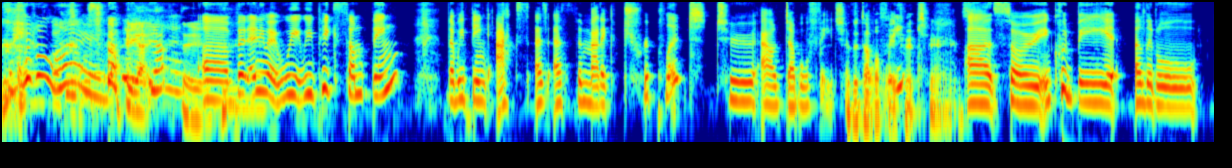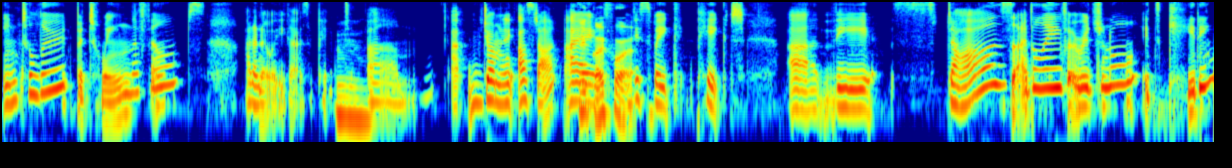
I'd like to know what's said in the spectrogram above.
Leave it alone. yeah, you have to. Uh, but anyway, we, we pick something that we think acts as a thematic triplet to our double feature. the double feature week. experience. Uh, so it could be a little interlude between the films. I don't know what you guys have picked. Um, uh, do you want me to- I'll start. I go for it. This week picked uh, the Stars, I believe, original. It's Kidding.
